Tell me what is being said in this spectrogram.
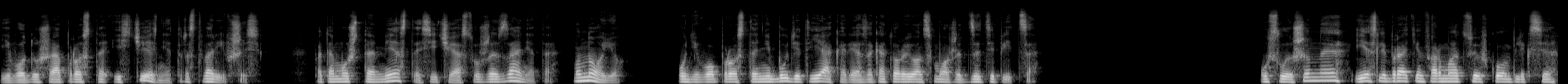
Его душа просто исчезнет, растворившись потому что место сейчас уже занято. Мною. У него просто не будет якоря, за который он сможет зацепиться. Услышанное, если брать информацию в комплексе,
